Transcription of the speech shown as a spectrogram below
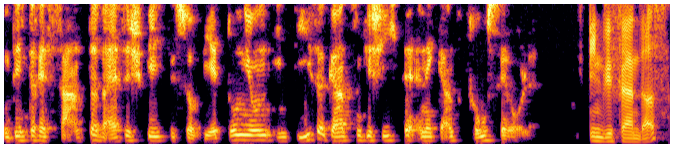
Und interessanterweise spielt die Sowjetunion in dieser ganzen Geschichte eine ganz große Rolle. Inwiefern das?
